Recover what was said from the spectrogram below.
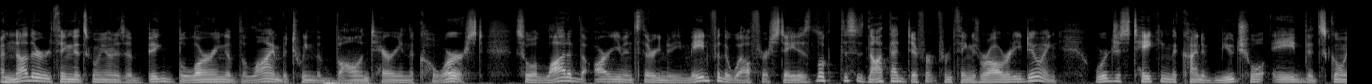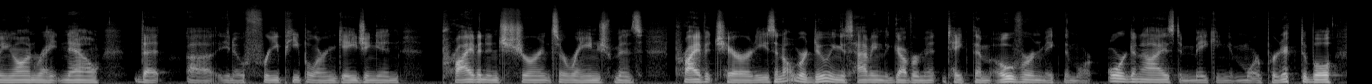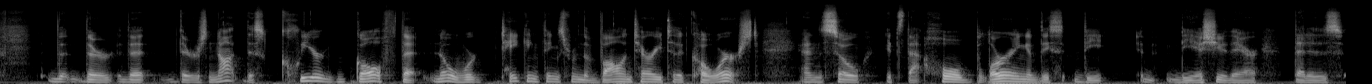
Another thing that's going on is a big blurring of the line between the voluntary and the coerced. So, a lot of the arguments that are going to be made for the welfare state is look, this is not that different from things we're already doing. We're just taking the kind of mutual aid that's going on right now that, uh, you know, free people are engaging in private insurance arrangements, private charities, and all we're doing is having the government take them over and make them more organized and making it more predictable. There, that there's not this clear gulf that no, we're taking things from the voluntary to the coerced, and so it's that whole blurring of this the the issue there that is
